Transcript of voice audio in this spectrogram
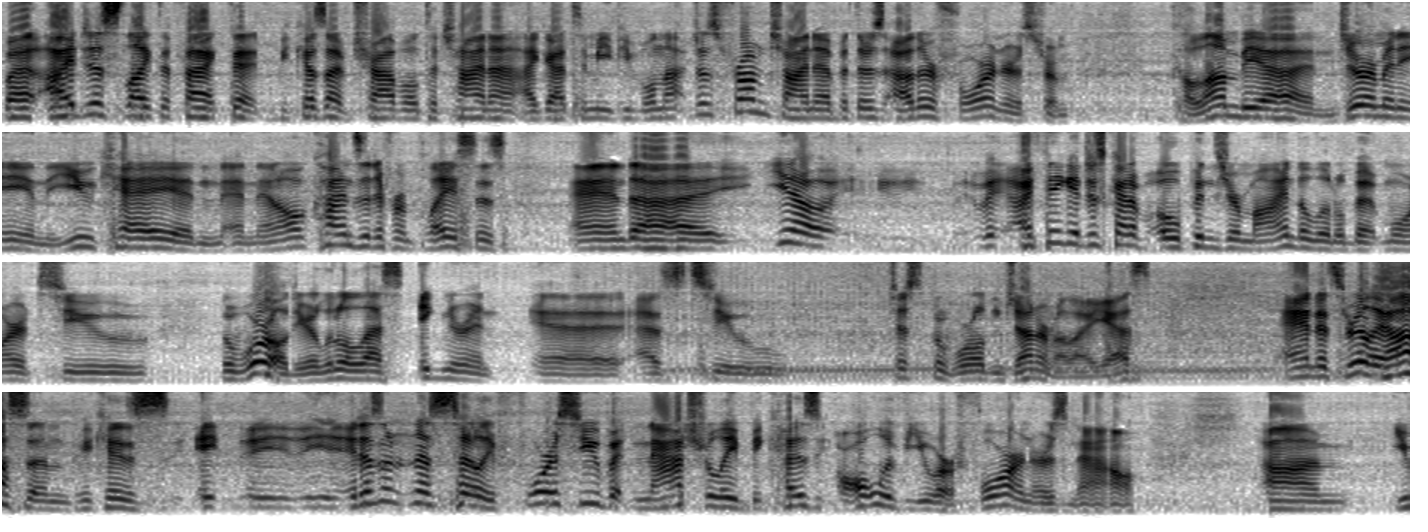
But I just like the fact that because I've traveled to China, I got to meet people not just from China, but there's other foreigners from Colombia and Germany and the UK and, and, and all kinds of different places. And, uh, you know, I think it just kind of opens your mind a little bit more to the world. You're a little less ignorant uh, as to just the world in general, I guess. And it's really awesome because it, it, it doesn't necessarily force you, but naturally, because all of you are foreigners now, um, you,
